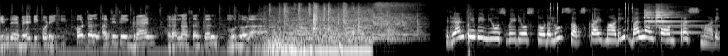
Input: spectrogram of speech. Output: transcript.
ಹಿಂದೆ ಭೇಟಿ ಕೊಡಿ. Hotel Atithi grand, Ranna circle, Mudhol. Run TV news videos ನೋಡಲು ಸಬ್ಸ್ಕ್ರೈಬ್ ಮಾಡಿ ಬೆಲ್ ಐಕಾನ್ ಪ್ರೆಸ್ ಮಾಡಿ.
